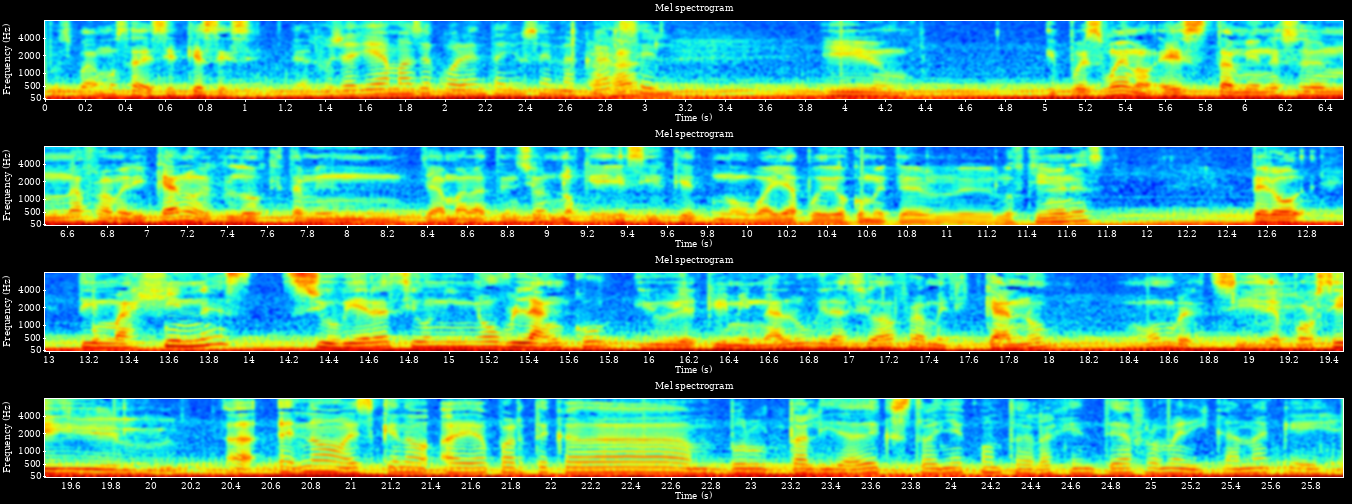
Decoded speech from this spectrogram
pues vamos a decir que es ese. Pues ya lleva más de 40 años en la cárcel. Y, y, pues bueno, es también es un afroamericano, lo que también llama la atención, no quiere decir que no haya podido cometer los crímenes, pero ¿te imaginas si hubiera sido un niño blanco y el criminal hubiera sido afroamericano? Hombre, si de por sí... Ah, eh, no, es que no, hay aparte cada brutalidad extraña contra la gente afroamericana que...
